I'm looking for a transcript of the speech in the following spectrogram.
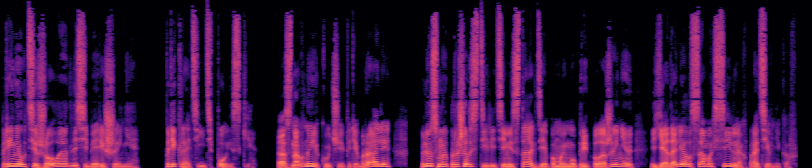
принял тяжелое для себя решение — прекратить поиски. Основные кучи перебрали, плюс мы прошерстили те места, где, по моему предположению, я одолел самых сильных противников.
